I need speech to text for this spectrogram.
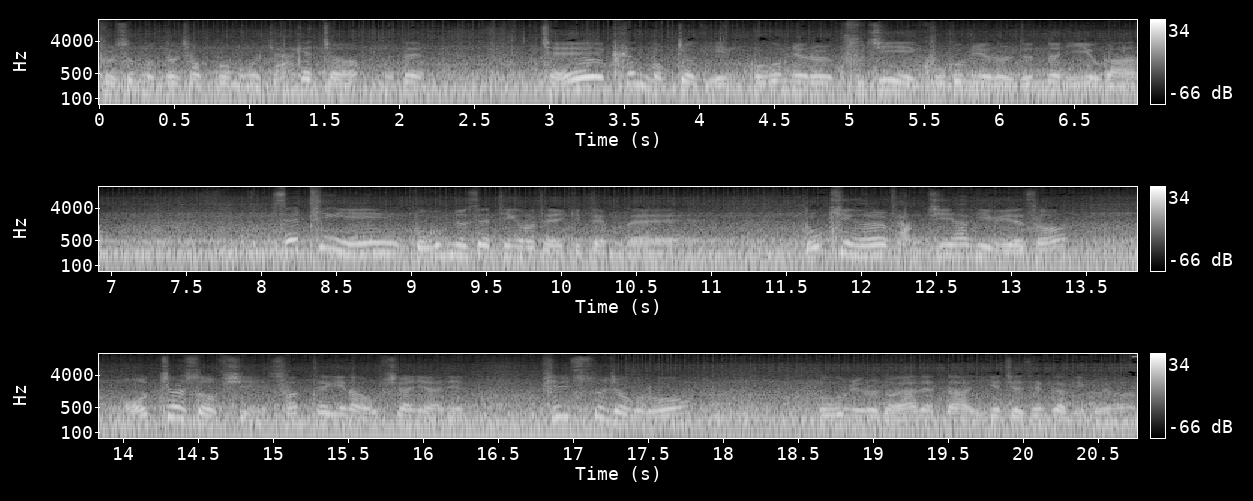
불순물도 적고 뭐 이렇게 하겠죠. 근데 제일 큰 목적이 고급류를 굳이 고급류를 넣는 이유가 세팅이 고급류 세팅으로 되어 있기 때문에 노킹을 방지하기 위해서 어쩔 수 없이 선택이나 옵션이 아닌 필수적으로 고급류를 넣어야 된다. 이게 제 생각이고요.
